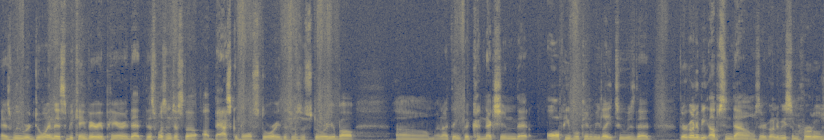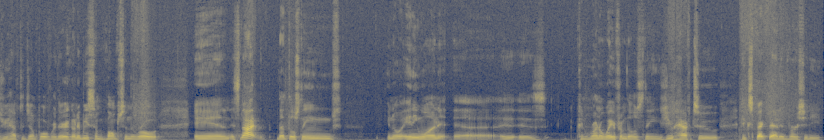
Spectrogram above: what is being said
as we were doing this, it became very apparent that this wasn't just a, a basketball story. This was a story about um, and I think the connection that all people can relate to is that there are going to be ups and downs. There are going to be some hurdles you have to jump over. There are going to be some bumps in the road. And it's not that those things, you know, anyone uh, is can run away from those things. You have to expect that adversity.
